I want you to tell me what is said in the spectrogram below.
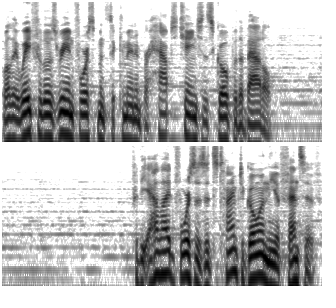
while they wait for those reinforcements to come in and perhaps change the scope of the battle. For the Allied forces, it's time to go on the offensive.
